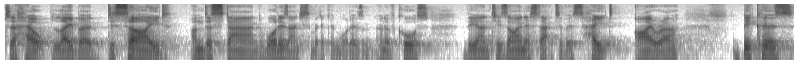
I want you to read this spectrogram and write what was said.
to help Labour decide, understand what is anti Semitic and what isn't. And of course, the anti Zionist activists hate IHRA because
